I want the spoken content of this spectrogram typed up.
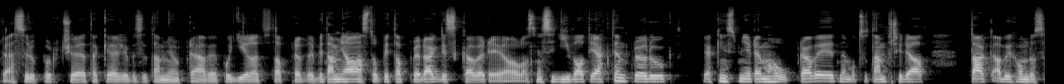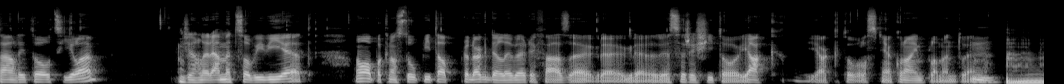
která se doporučuje také, že by se tam měl právě podílet, ta, by tam měla nastoupit ta product discovery a vlastně se dívat, jak ten produkt, jakým směrem ho upravit nebo co tam přidat, tak, abychom dosáhli toho cíle. že hledáme, co vyvíjet, No a pak nastoupí ta product delivery fáze, kde, kde, kde se řeší to, jak, jak to vlastně jako naimplementujeme. Hmm.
